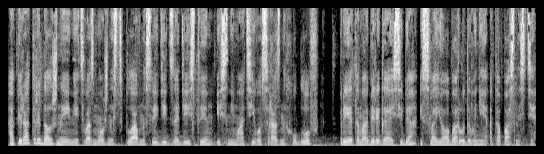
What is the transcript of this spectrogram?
Операторы должны иметь возможность плавно следить за действием и снимать его с разных углов, при этом оберегая себя и свое оборудование от опасности.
